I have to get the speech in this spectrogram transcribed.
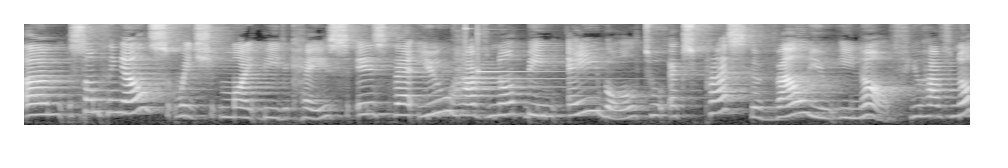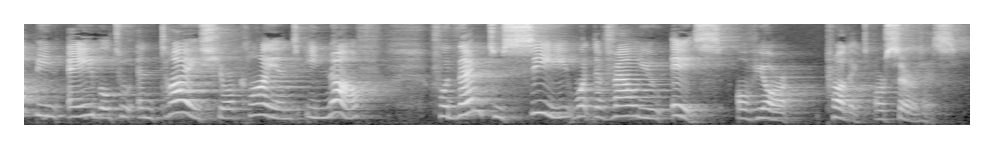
Um, something else which might be the case is that you have not been able to express the value enough. You have not been able to entice your client enough for them to see what the value is of your product or service.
